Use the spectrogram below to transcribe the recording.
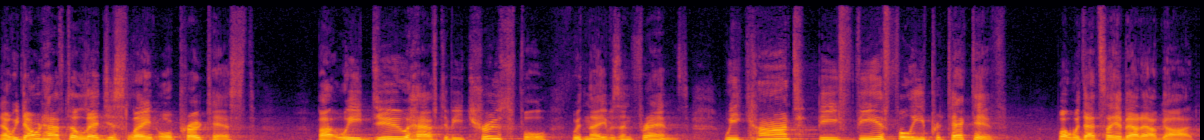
Now, we don't have to legislate or protest, but we do have to be truthful with neighbors and friends. We can't be fearfully protective. What would that say about our God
